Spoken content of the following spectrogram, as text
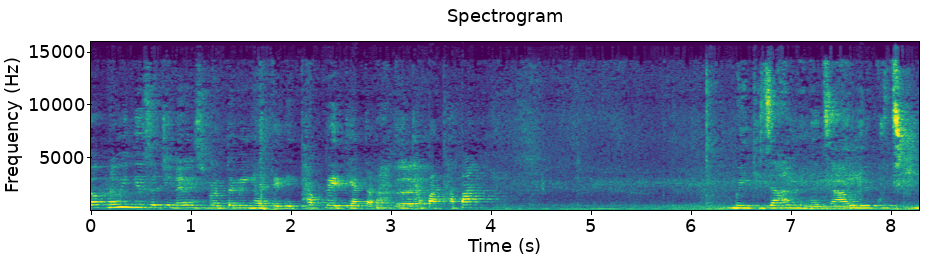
ब्लॉग नवीन दिवसाची नवीन स्पर्ध मी घ्यायचे की थापे ती आता. थापा थापा. मेथी जाळ ना जाळ लय कुचकी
